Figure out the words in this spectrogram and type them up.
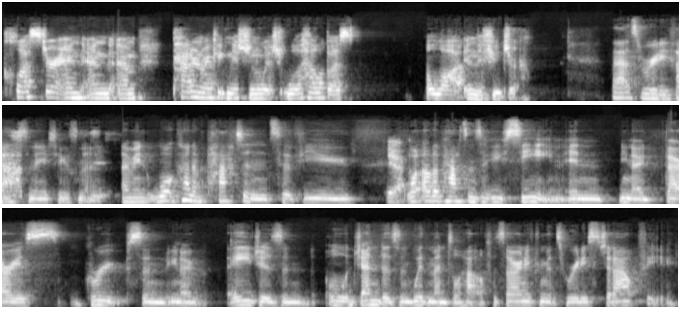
cluster and, and um, pattern recognition, which will help us a lot in the future. That's really fascinating, isn't it? I mean, what kind of patterns have you? Yeah. What other patterns have you seen in you know various groups and you know ages and all genders and with mental health? Is there anything that's really stood out for you?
